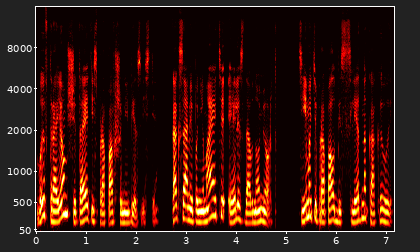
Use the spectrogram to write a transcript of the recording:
Вы втроем считаетесь пропавшими без вести. Как сами понимаете, Элис давно мертв. Тимати пропал бесследно, как и вы.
